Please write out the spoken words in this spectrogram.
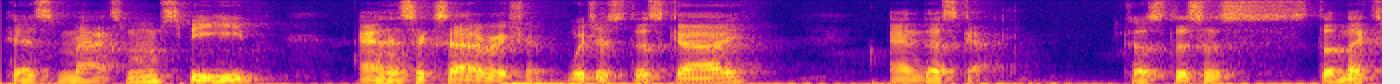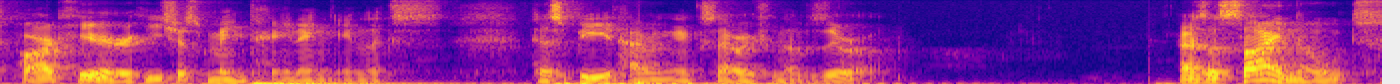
his maximum speed and his acceleration, which is this guy and this guy. Because this is the next part here, he's just maintaining in his speed having an acceleration of zero. As a side note,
